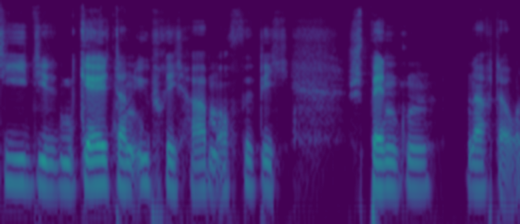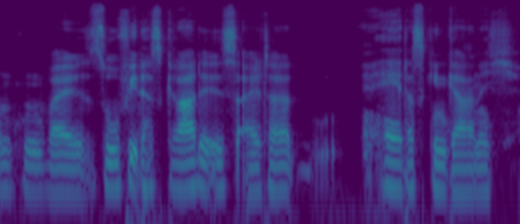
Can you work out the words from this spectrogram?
die, die Geld dann übrig haben, auch wirklich spenden nach da unten, weil so wie das gerade ist, Alter, hey, das ging gar nicht.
